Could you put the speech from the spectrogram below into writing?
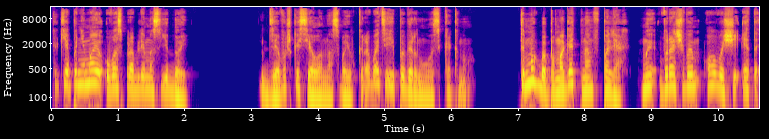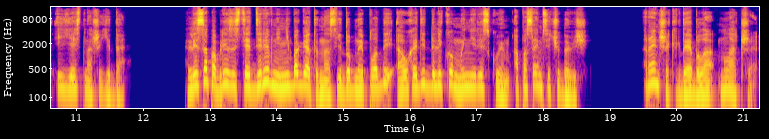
Как я понимаю, у вас проблемы с едой. Девушка села на свою кровать и повернулась к окну. Ты мог бы помогать нам в полях. Мы выращиваем овощи, это и есть наша еда. Леса поблизости от деревни не богаты на съедобные плоды, а уходить далеко мы не рискуем, опасаемся чудовищ. Раньше, когда я была младше,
